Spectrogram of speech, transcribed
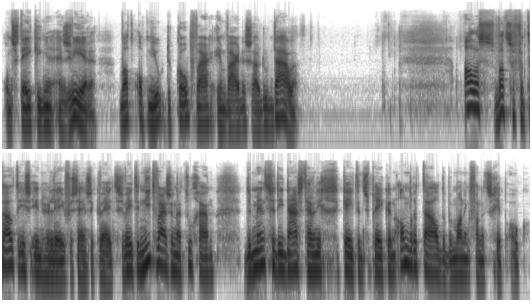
ontstekingen en zweren, wat opnieuw de koopwaar in waarde zou doen dalen. Alles wat ze vertrouwd is in hun leven zijn ze kwijt. Ze weten niet waar ze naartoe gaan. De mensen die naast hen liggen geketend spreken een andere taal, de bemanning van het schip ook.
